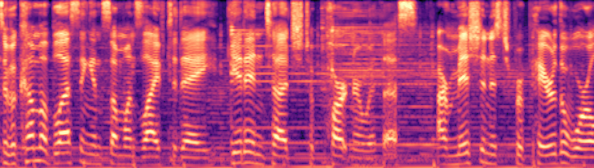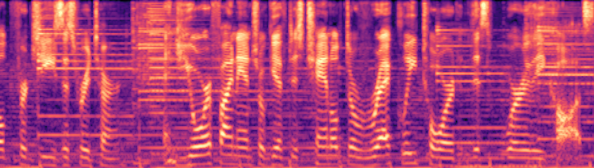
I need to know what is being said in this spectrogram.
To become a blessing in someone's life today, get in touch to partner with us. Our mission is to prepare the world for Jesus' return, and your financial gift is channeled directly toward this worthy cause.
